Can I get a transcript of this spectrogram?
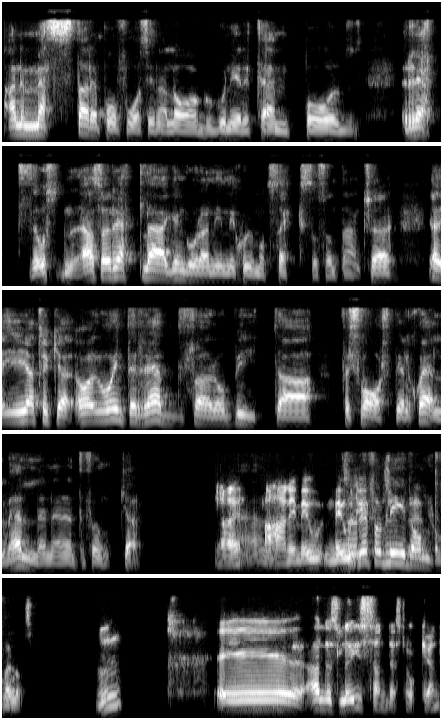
han är mästare på att få sina lag att gå ner i tempo. Och rätt, och, alltså rätt lägen går han in i 7 mot 6 och sånt där. Så jag, jag tycker, och inte rädd för att byta försvarsspel själv heller när det inte funkar. Nej, ja, han är mo- modig. Så det får bli de två. Mm. Eh, alldeles lysande Stocken.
